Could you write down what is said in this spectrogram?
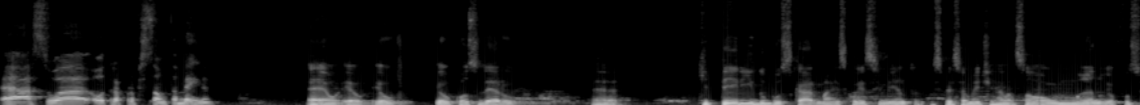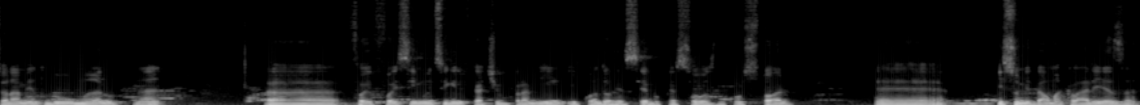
é a sua outra profissão também, né? É, eu, eu eu considero é, que ter ido buscar mais conhecimento, especialmente em relação ao humano e ao funcionamento do humano, né, uh, foi, foi sim muito significativo para mim. E quando eu recebo pessoas no consultório, é, isso me dá uma clareza,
